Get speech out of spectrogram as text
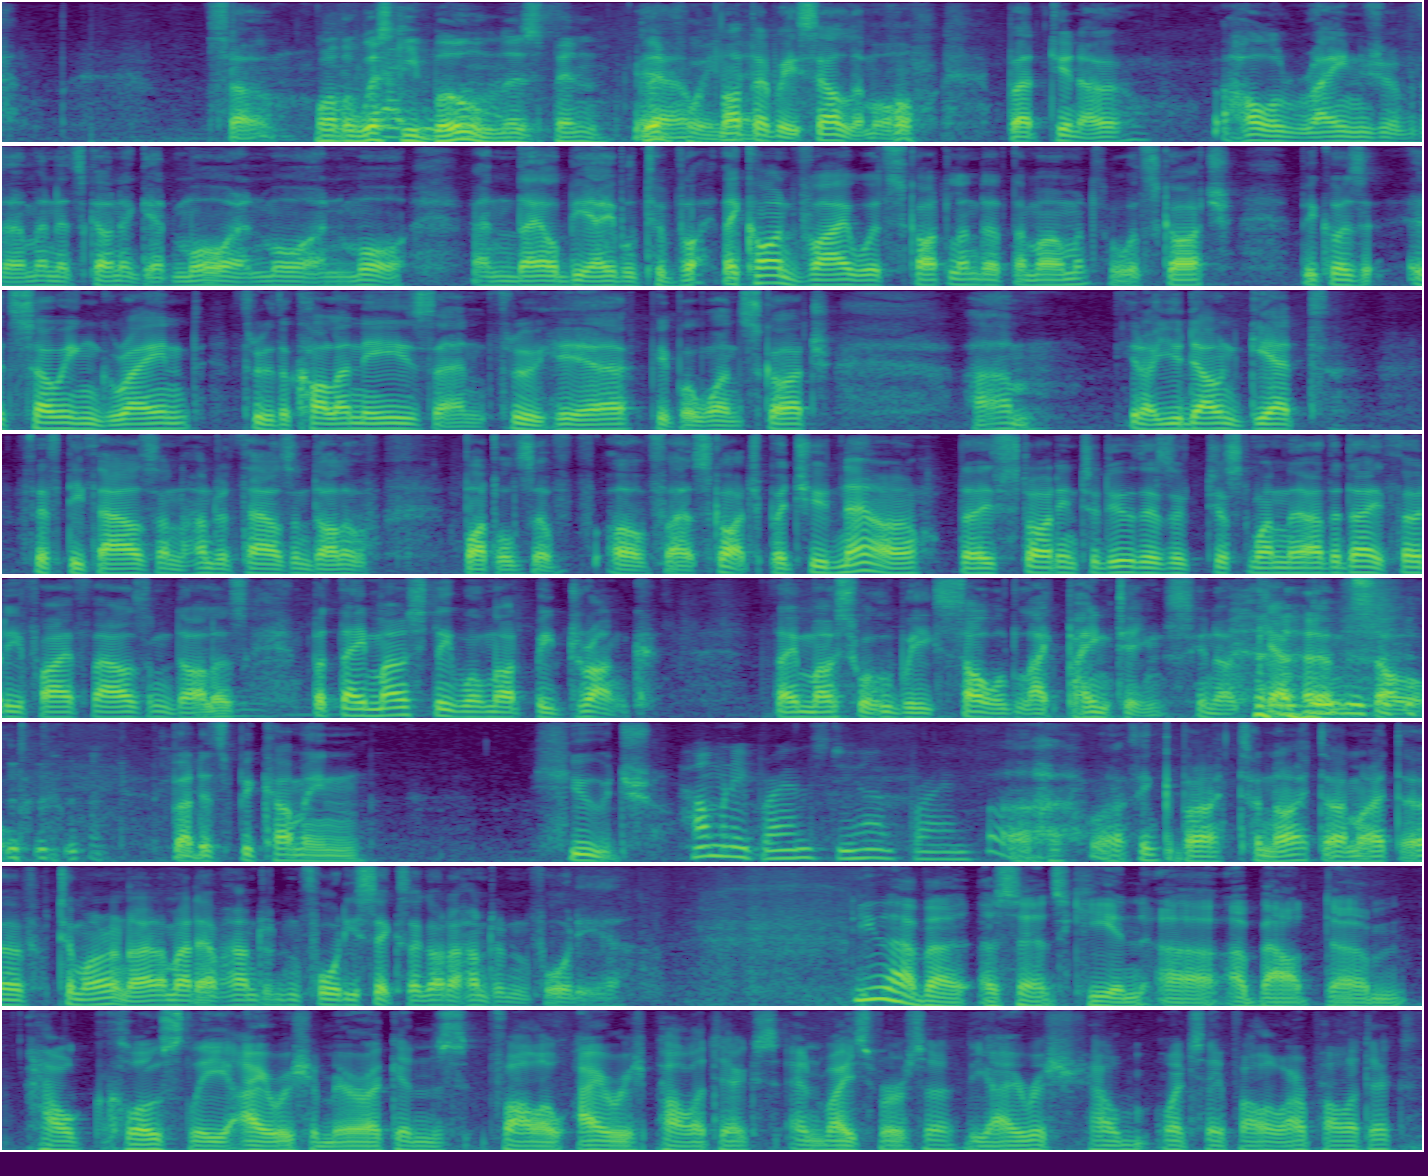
So Well, the whiskey boom has been good yeah, for you. not then. that we sell them all, but you know, a whole range of them, and it's going to get more and more and more. And they'll be able to. Vi- they can't vie with Scotland at the moment or with Scotch because it's so ingrained through the colonies and through here. People want Scotch. Um, you know, you don't get fifty thousand, hundred thousand dollar bottles of of uh, Scotch, but you now they're starting to do. There's a, just one the other day, thirty-five thousand dollars, but they mostly will not be drunk they most will be sold like paintings, you know, kept and sold. But it's becoming huge. How many brands do you have, Brian? Uh, well, I think by tonight I might have, tomorrow night I might have 146. I got 140 here. Do you have a, a sense, Cian, uh, about um, how closely Irish Americans follow Irish politics and vice versa? The Irish, how much they follow our politics?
